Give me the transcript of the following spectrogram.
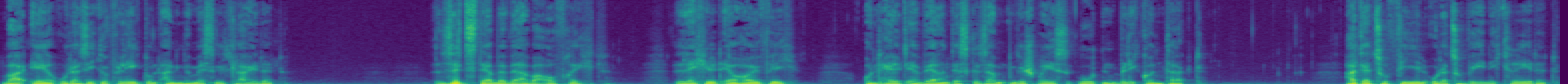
War er oder sie gepflegt und angemessen gekleidet? Sitzt der Bewerber aufrecht? Lächelt er häufig? Und hält er während des gesamten Gesprächs guten Blickkontakt? Hat er zu viel oder zu wenig geredet?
